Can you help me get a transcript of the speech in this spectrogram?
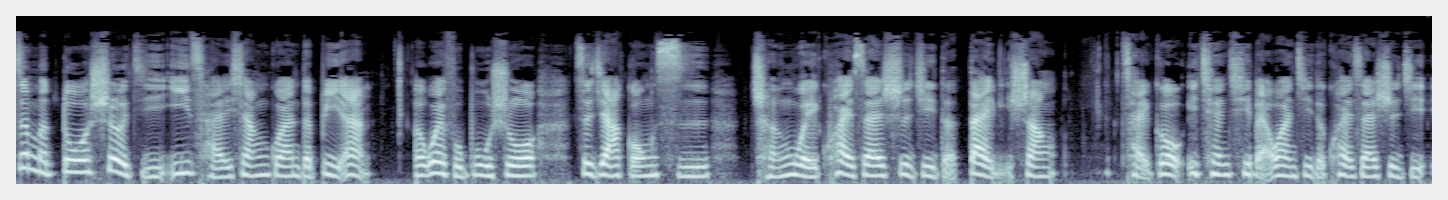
这么多涉及医材相关的弊案，而卫福部说这家公司成为快筛试剂的代理商。采购一千七百万剂的快筛试剂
